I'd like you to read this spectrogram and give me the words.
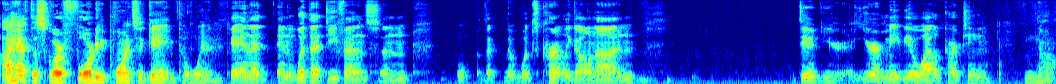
I have to score forty points a game to win. yeah. And that and with that defense and the, the, what's currently going on, dude, you're you're maybe a wild card team, No,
